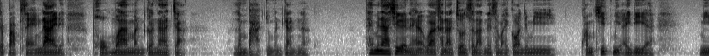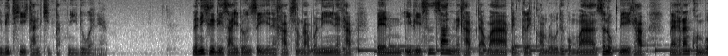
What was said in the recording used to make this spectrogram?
จะปรับแสงได้เนี่ย ผมว่ามันก็น่าจะลำบากอยู่เหมือนกันนะ บไม่น่าเชื่อนะฮะว่าขนาดโจรสลัดในสมัยก่อนยังมีความคิดมีไอเดีย มีวิธีการคิดแบบนี้ด้วยเนี่ยและนี่คือดีไซน์โดนสีนะครับสำหรับวันนี้นะครับเป็น EP สั้นๆนะครับแต่ว่าเป็นเกร็ดความรู้ที่ผมว่าสนุกดีครับ แม้กระทั่งคนโบ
